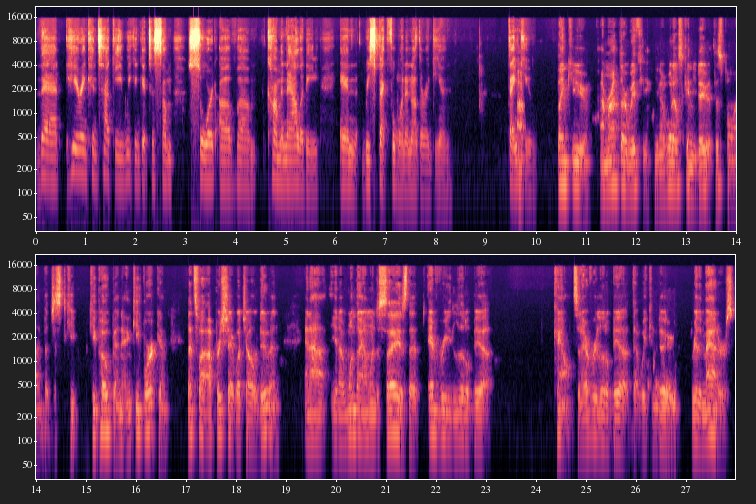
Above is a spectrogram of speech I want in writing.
that here in Kentucky, we can get to some sort of um, commonality and respect for one another again. Thank uh, you. Thank you. I'm right there with you. You know, what else can you do at this point but just keep keep hoping and keep working. That's why I appreciate what y'all are doing. And I, you know, one thing I wanted to say is that every little bit counts and every little bit that we can do really matters.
